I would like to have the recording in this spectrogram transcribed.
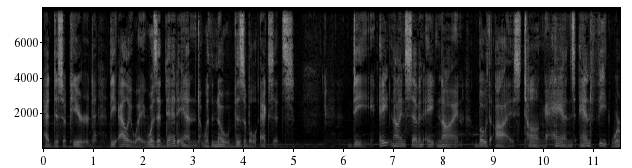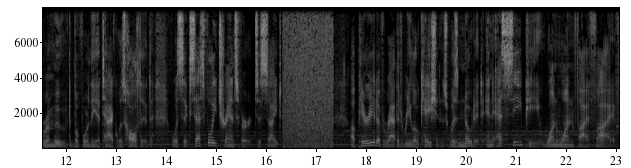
had disappeared. The alleyway was a dead end with no visible exits. D89789, both eyes, tongue, hands, and feet were removed before the attack was halted, was successfully transferred to Site a period of rapid relocations was noted in SCP 1155,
